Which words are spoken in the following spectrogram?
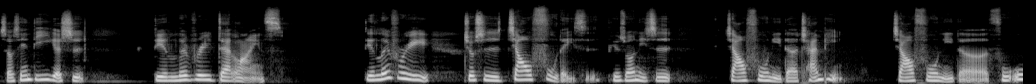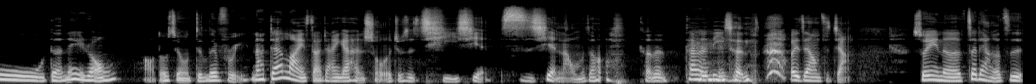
首先第一个是 delivery deadlines。Delivery 就是交付的意思，比如说你是交付你的产品，交付你的服务的内容，好，都是用 delivery。那 deadlines 大家应该很熟了，就是期限、时限啦。我们知道 可能它的历程 会这样子讲，所以呢，这两个字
